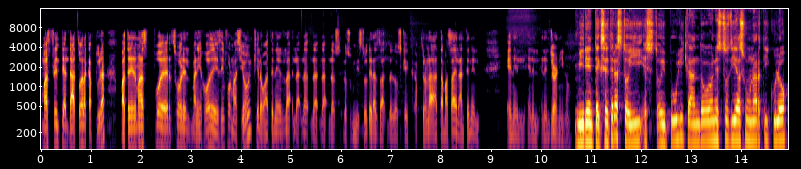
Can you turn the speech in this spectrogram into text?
más frente al dato de la captura, va a tener más poder sobre el manejo de esa información que lo va a tener los, suministros de, los que capturan la data más adelante en el, en el, en el, journey, ¿no? Miren, etcétera, estoy, estoy publicando en estos días un artículo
